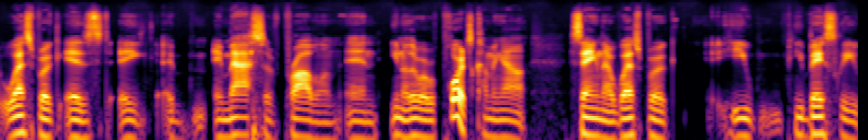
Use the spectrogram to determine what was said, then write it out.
Westbrook is a, a, a massive problem, and you know there were reports coming out saying that Westbrook he he basically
